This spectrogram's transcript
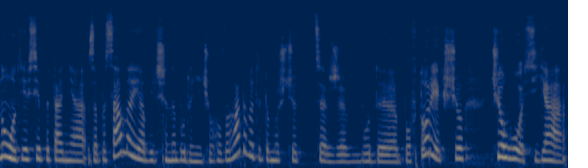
Ну, от я всі питання записала. Я більше не буду нічого вигадувати, тому що це вже буде повтор. Якщо чогось я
